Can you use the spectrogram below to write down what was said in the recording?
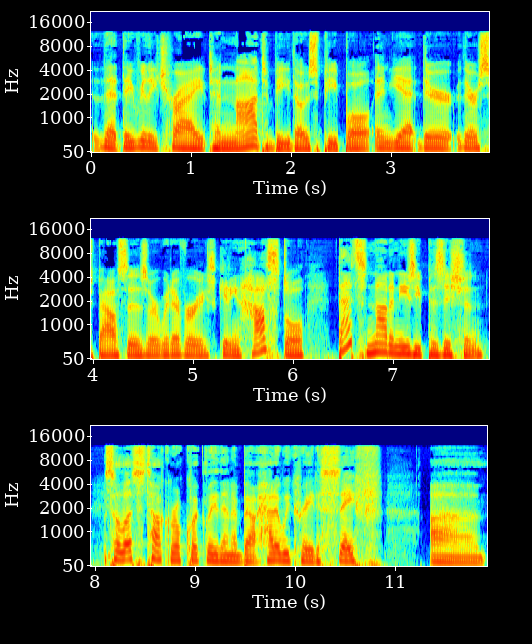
that they really try to not be those people and yet their their spouses or whatever is getting hostile that's not an easy position so let's talk real quickly then about how do we create a safe um,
